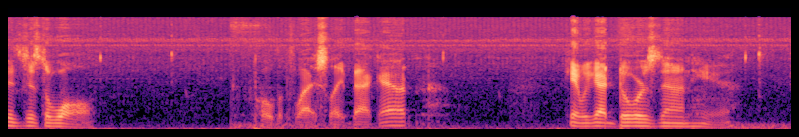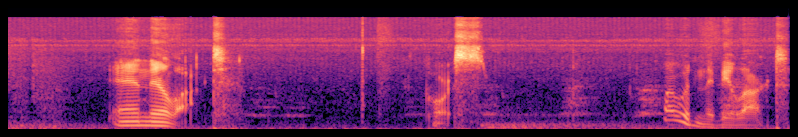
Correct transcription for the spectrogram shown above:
There's just a wall. Pull the flashlight back out. Okay, we got doors down here. And they're locked. Of course. Why wouldn't they be locked?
